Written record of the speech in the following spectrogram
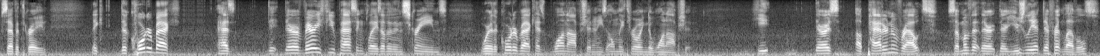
seventh grade. Like the quarterback has, there are very few passing plays other than screens where the quarterback has one option and he's only throwing to one option. He, there is a pattern of routes. Some of that they're they're usually at different levels,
